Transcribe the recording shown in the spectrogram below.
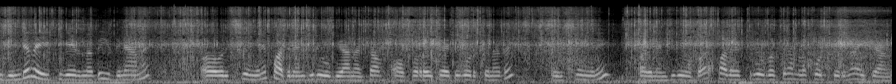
ഇതിന്റെ റേറ്റ് വരുന്നത് ഇതിനാണ് ഒരു സ്ട്രിങ്ങിന് പതിനഞ്ച് രൂപയാണ് കേട്ടോ ഓഫർ റേറ്റ് ആയിട്ട് കൊടുക്കുന്നത്. ഒരു സ്ട്രിങ്ങിന് പതിനഞ്ച് രൂപ. പതിനെട്ട് രൂപക്ക് നമ്മൾ കൊടുത്തിരുന്ന ഐറ്റാണ്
